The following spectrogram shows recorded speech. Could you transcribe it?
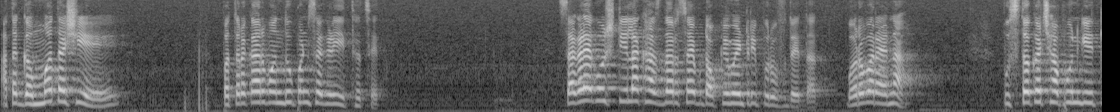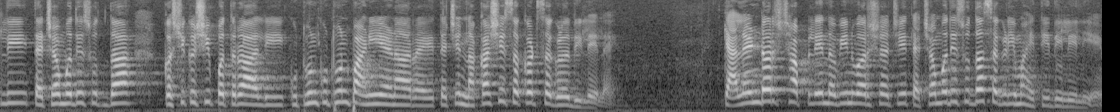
आता गंमत अशी आहे पत्रकार बंधू पण सगळे इथंच आहेत. सगळ्या गोष्टीला खासदार साहेब डॉक्युमेंटरी प्रूफ देतात. बरोबर आहे ना? पुस्तकं छापून घेतली त्याच्यामध्ये सुद्धा कशी कशी पत्रं आली कुठून कुठून पाणी येणार आहे त्याचे नकाशे सकट सगळं दिलेलं आहे. कॅलेंडर छापले नवीन वर्षाचे त्याच्यामध्ये सुद्धा सगळी माहिती दिलेली आहे.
